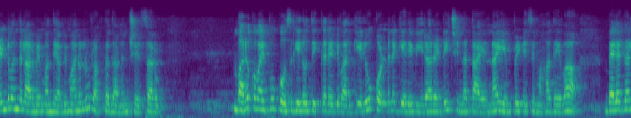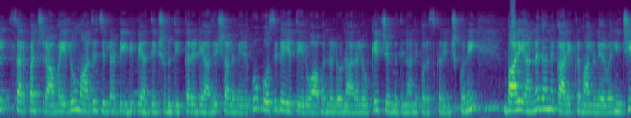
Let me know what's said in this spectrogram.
రెండు వందల అరవై మంది అభిమానులు రక్తదానం చేశారు. మరొకవైపు కోసిగిలో తిక్కరెడ్డి వర్గీయులు కొండనగేరి వీరారెడ్డి చిన్నతాయన్న ఎంపీటీసీ మహాదేవ బెలగల్ సర్పంచ్ రామయ్యలు మాజీ జిల్లా టీడీపీ అధ్యక్షుడు తిక్కరెడ్డి ఆదేశాల మేరకు కోసిగయ్య తీరు ఆవరణలో నారా లోకేష్ జన్మదినాన్ని పురస్కరించుకుని భారీ అన్నదాన కార్యక్రమాలు నిర్వహించి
